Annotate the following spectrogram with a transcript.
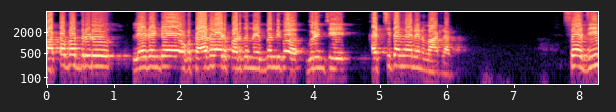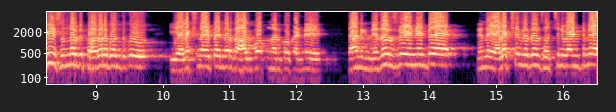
పట్టభద్రుడు లేదంటే ఒక పేదవాడు పడుతున్న ఇబ్బంది గురించి ఖచ్చితంగా నేను మాట్లాడతాను సో జీవి సుందర్ది ప్రజల గొంతుకు ఈ ఎలక్షన్ అయిపోయిన తర్వాత ఆగిపోతుంది అనుకోకండి. దానికి నిదర్శనం ఏంటంటే నిన్న ఎలక్షన్ రిజల్ట్స్ వచ్చిన వెంటనే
